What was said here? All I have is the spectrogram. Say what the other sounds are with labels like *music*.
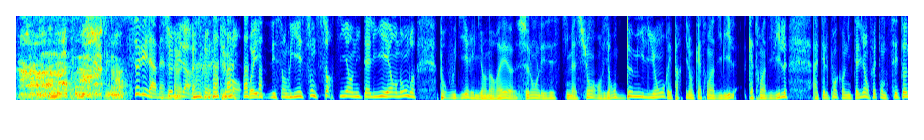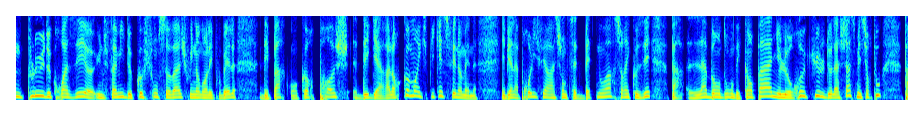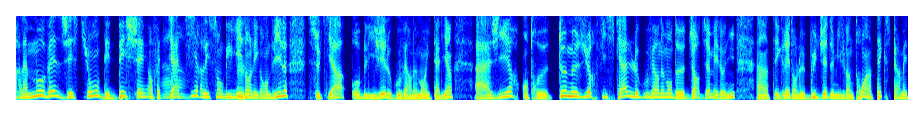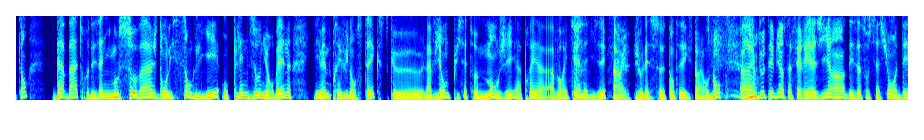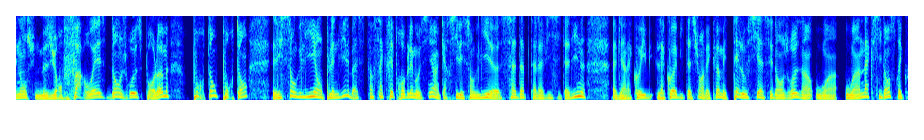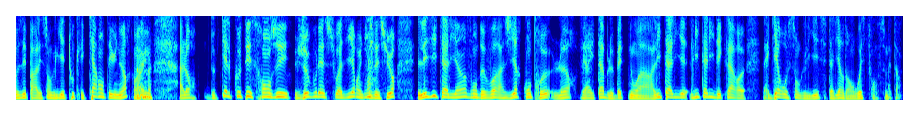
Celui-là même. Celui-là, exactement. *laughs* Oui, les sangliers sont de sortie en Italie et en nombre. Pour vous dire, il y en aurait, euh, selon les estimations, environ 2 millions répartis dans 90 villes, 90 villes à tel point qu'en Italie, en fait, on ne s'étonne plus de croiser euh, une famille de cochons sauvages fouinant dans les poubelles, des parcs ou encore proches des gares. Alors, comment expliquer ce phénomène? Eh bien, la prolifération de cette bête noire serait causée par l'abandon des campagnes, le recul de la chasse, mais surtout par la mauvaise gestion des déchets, en fait, qui Ah. attirent les sangliers Mhm. dans les grandes villes, ce qui a obligé le gouvernement italien à agir entre deux mesures fiscales. Le gouvernement de Giorgia Meloni a intégré dans le budget 2023 un texte permettant d'abattre des animaux sauvages, dont les sangliers, en pleine zone urbaine. Il est même prévu dans ce texte que la viande puisse être mangée après avoir été analysée. Ah oui. Je vous laisse tenter l'expérience. Bon, vous vous doutez bien, ça fait réagir. hein. Des associations dénoncent une mesure Far West, dangereuse pour l'homme. Pourtant, pourtant, les sangliers en pleine ville, bah, c'est un sacré problème aussi, hein, car si les sangliers euh, s'adaptent à la vie citadine, eh bien la, cohab- la cohabitation avec l'homme est elle aussi assez dangereuse, hein, ou, un, accident serait causé par les sangliers toutes les 41 heures quand Ah oui. même. Alors, de quel côté se ranger Je vous laisse choisir. Une chose est sûre, *laughs* les Italiens vont devoir agir contre leur véritable bête noire. L'Italie l'Italie déclare euh, la guerre aux sangliers, c'est-à-dire dans West France ce matin.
